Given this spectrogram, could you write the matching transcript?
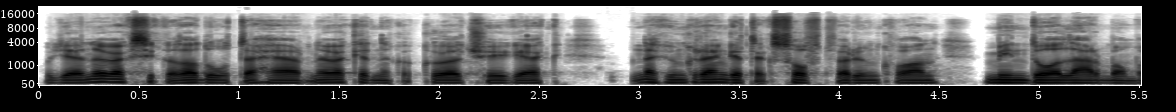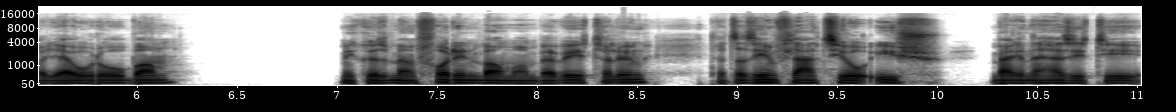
Ugye növekszik az adóteher, növekednek a költségek, nekünk rengeteg szoftverünk van, mind dollárban vagy euróban, miközben forintban van bevételünk, tehát az infláció is megnehezíti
